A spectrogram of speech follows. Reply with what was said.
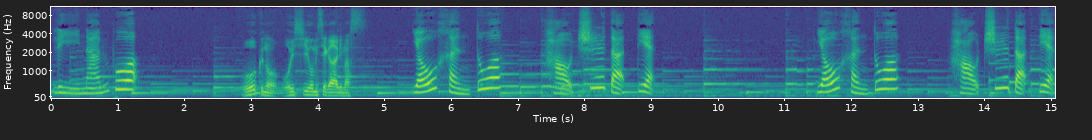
里南波，多くの美味しいお店があります有很多好吃的店，有很多好吃的店。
